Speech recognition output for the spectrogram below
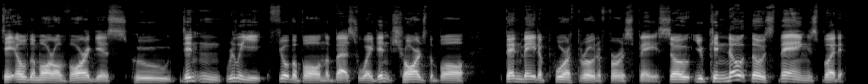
to Ildemaro Vargas, who didn't really feel the ball in the best way, didn't charge the ball, then made a poor throw to first base. So you can note those things, but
